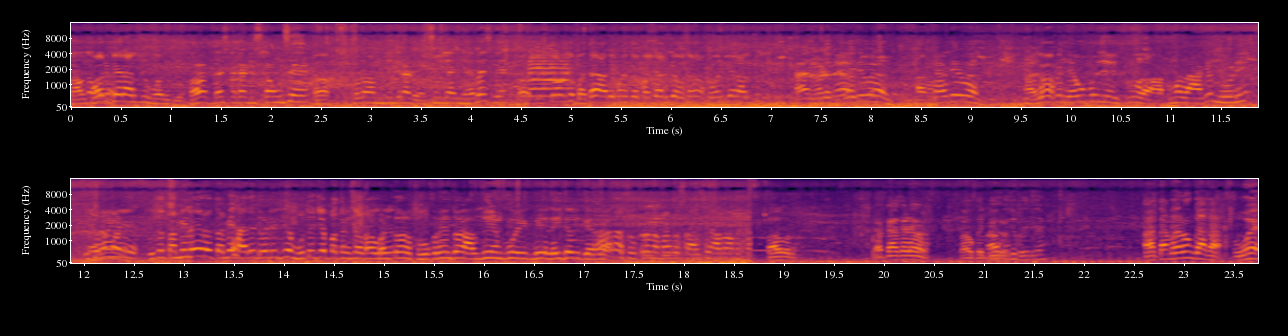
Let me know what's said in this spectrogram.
ભાવ તો સો રૂપિયા રાખજો સો રૂપિયા. ભાવ દસ ટકા ડિસ્કાઉન્ટ છે. થોડો આમ જરા દોઢસો જાય ને બસ બે. ડિસ્કાઉન્ટ તો બધા આલે પણ તો પચાસ રૂપિયા ઓછા સો રૂપિયા રાખજો હા રોડ. આગેવાન, આગેવાન. લેવું પડશે. શું હાથમાં લાગે ને દોડી? એ તો તમે- લઈ રહ્યો તમે હારી દોડી જે હું તો જે પતંગ ચડાવું તો છોકરાને તો આવજો એમ કોઈ એક બે લઈ જજો કહેવા. ના છોકરા અમારે તો સાચે આવા ભાવ કાકા સડે ભાવ કરી આ તમારું કાકા? ઓય.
